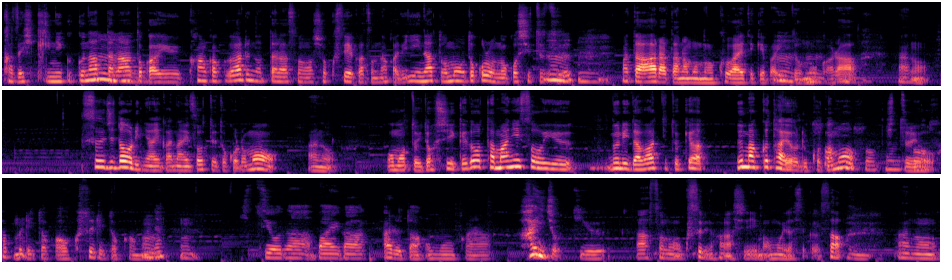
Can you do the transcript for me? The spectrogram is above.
風邪ひきにくくなったなとかいう感覚があるんだったらその食生活の中でいいなと思うところを残しつつ、また新たなものを加えていけばいいと思うから、あの数字通りにはいかないぞっていうところもあの思っといてほしいけどたまにそういう無理だわっていう時はうまく頼ることも必要。サプリとかお薬とかうんもね、うん必要な場合があるとは思うから排除っていう、あそのお薬の話で今思い出したけどさうん。あの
